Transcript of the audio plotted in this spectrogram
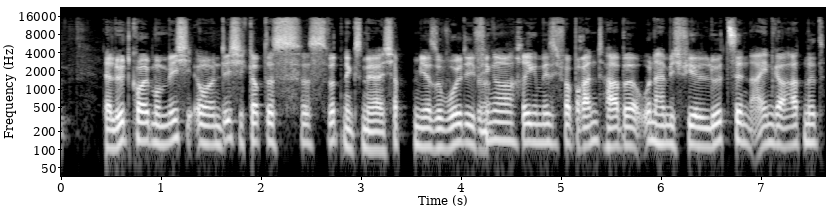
der Lötkolben und mich und ich, ich glaube, das, das wird nichts mehr. Ich habe mir sowohl die Finger ja. regelmäßig verbrannt, habe unheimlich viel Lötzinn eingeatmet.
